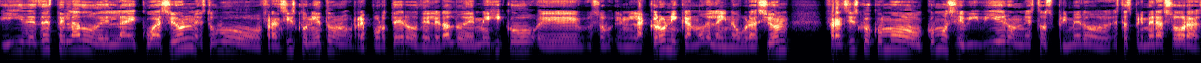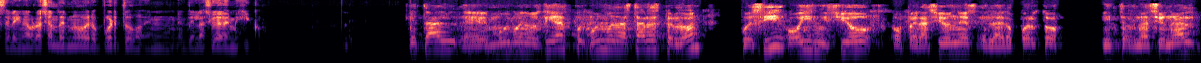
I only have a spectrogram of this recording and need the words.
Y desde este lado de la ecuación estuvo Francisco Nieto, reportero del Heraldo de México, eh, en la crónica ¿no? de la inauguración. Francisco, ¿cómo, ¿cómo se vivieron estos primeros, estas primeras horas de la inauguración del nuevo aeropuerto en, de la Ciudad de México? ¿Qué tal? Eh, muy buenos días, muy buenas tardes, perdón. Pues sí, hoy inició operaciones el Aeropuerto Internacional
